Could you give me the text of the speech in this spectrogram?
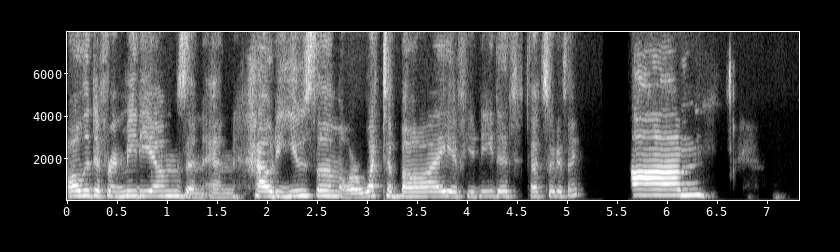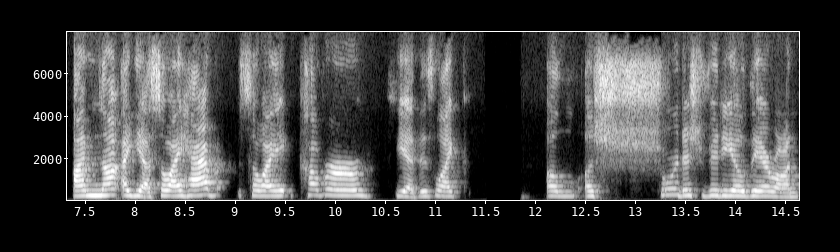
all the different mediums and and how to use them or what to buy if you need it, that sort of thing? Um I'm not, uh, yeah. So I have, so I cover, yeah, there's like a, a shortish video there on,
